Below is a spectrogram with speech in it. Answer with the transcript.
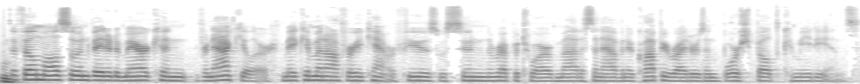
Hmm. The film also invaded American vernacular. Make Him an Offer He Can't Refuse was soon in the repertoire of Madison Avenue copywriters and Borscht Belt comedians.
